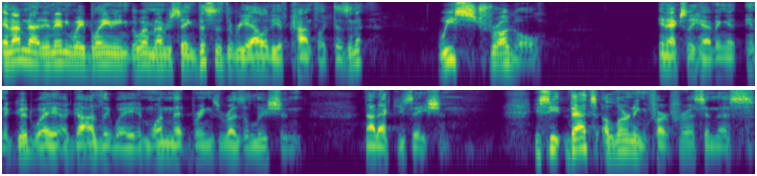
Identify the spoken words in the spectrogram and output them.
And I'm not in any way blaming the women. I'm just saying this is the reality of conflict, isn't it? We struggle in actually having it in a good way, a godly way, and one that brings resolution, not accusation. You see, that's a learning part for us in this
